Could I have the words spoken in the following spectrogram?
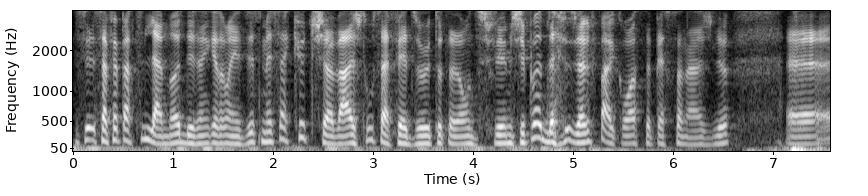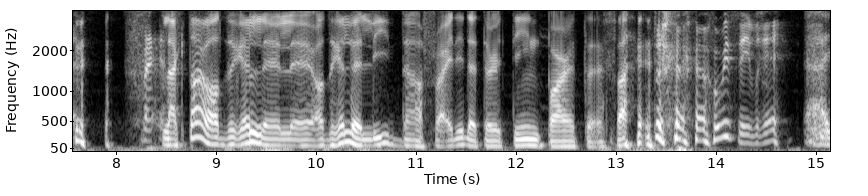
sais... ça fait partie de la mode des années 90, mais sa queue de cheval, je trouve que ça fait dur tout le long du film. J'ai pas J'arrive pas à croire ce personnage-là. Euh, L'acteur, on, dirait le, le- on dirait le lead dans Friday the 13 Part 5. oui, c'est vrai. Aïe,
